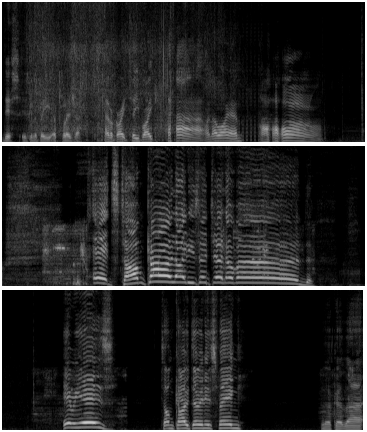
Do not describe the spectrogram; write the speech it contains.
this is going to be a pleasure. Have a great tea break. I know I am. it's Tom Cole, ladies and gentlemen. Here he is. Tom Coe doing his thing. Look at that.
